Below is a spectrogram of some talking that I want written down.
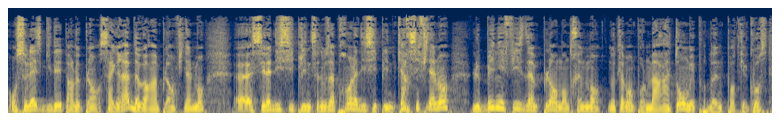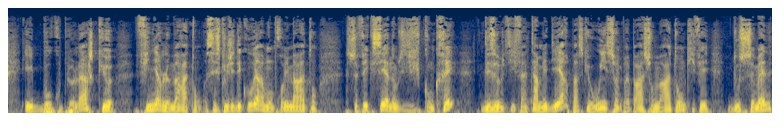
on se laisse guider par le plan. C'est agréable d'avoir un plan finalement. Euh, c'est la discipline, ça nous apprend la discipline, car c'est finalement le bénéfice d'un plan d'entraînement, notamment pour le marathon, mais pour n'importe quelle course, est beaucoup plus large que finir le marathon. C'est ce que j'ai découvert à mon premier marathon. Se fixer un objectif concret, des objectifs intermédiaires, parce que oui, sur une préparation de marathon qui fait 12 semaines,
